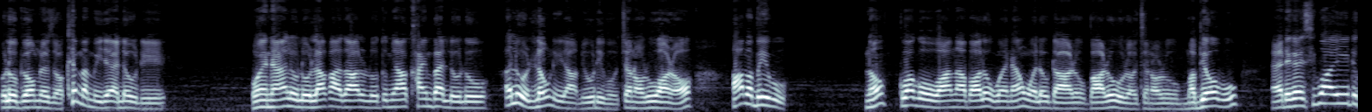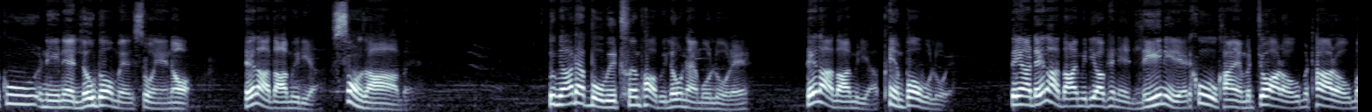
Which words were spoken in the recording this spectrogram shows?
ဘယ်လိုပြောမလဲဆိုတော့ခက်မမီတဲ့အလုပ်တွေ ဝန်ထမ်းလို့လို့လကစားလို့လို့သူများခိုင်းဘက်လို့လို့အဲ့လိုလုံနေတာမျိုးတွေကိုကျွန်တော်တို့ကတော့အားမပေးဘူးနော်ကိုယ့်ကိုယ်ဝါနာပါလို့ဝန်ထမ်းဝင်လုပ်တာတို့ဘာလို့တော့ကျွန်တော်တို့မပြောဘူးအဲတကယ်စီးပွားရေးတစ်ခုအနေနဲ့လုပ်တော့မယ်ဆိုရင်တော့တဲလာသားမီးတွေကစွန့်စားရမယ်သူများတက်ပို့ပြီးထွန်းဖောက်ပြီးလုံနိုင်ဖို့လိုတယ်တဲလာသားမီးတွေကဖင်ပေါ့ဖို့လိုတယ်တင်ရတဲလာသားမီးတယောက်ဖြစ်နေလေးနေတယ်တခုခုခိုင်းရင်မကြွတော့ဘူးမထတော့ဘူးမ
